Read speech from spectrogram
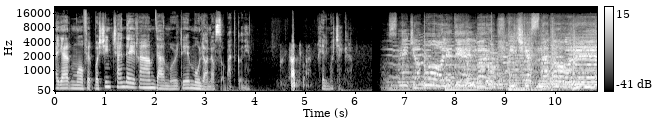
اگر موافق باشین چند دقیقه هم در مورد مولانا صحبت کنیم. حتما. خیلی متشکرم. جمال دل برو هیچ کس نداره.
